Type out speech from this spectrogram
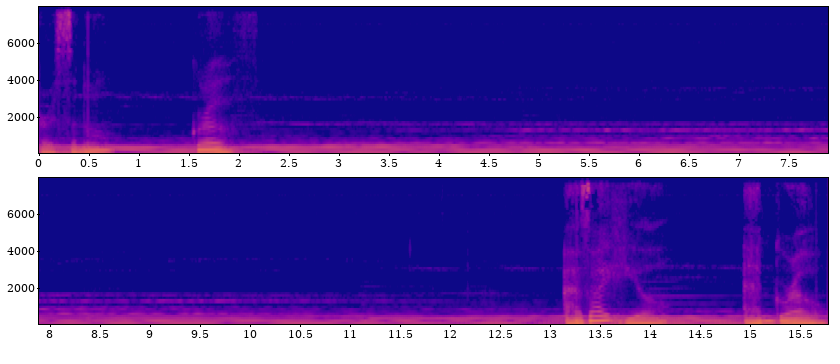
personal growth. As I heal and grow,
